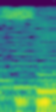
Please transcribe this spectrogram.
se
